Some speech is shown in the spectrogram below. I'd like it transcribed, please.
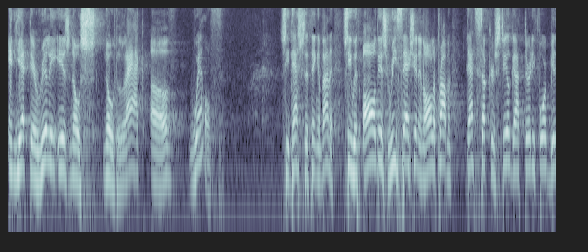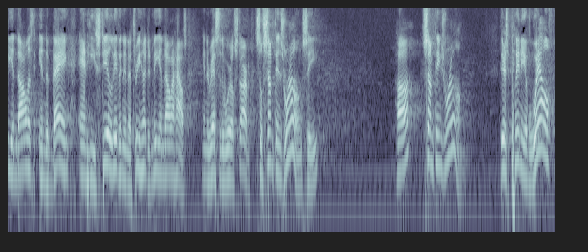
And yet there really is no no lack of wealth. See, that's the thing about it. See, with all this recession and all the problem, that sucker still got $34 billion in the bank and he's still living in a $300 million house and the rest of the world starving. So something's wrong, see? Huh? Something's wrong. There's plenty of wealth,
